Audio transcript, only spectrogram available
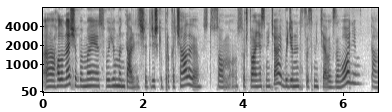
Головне, щоб ми свою ментальність ще трішки прокачали стосовно сортування сміття і будівництва сміттєвих заводів. Так.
